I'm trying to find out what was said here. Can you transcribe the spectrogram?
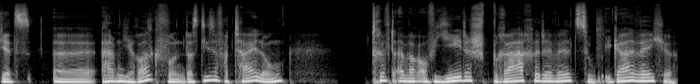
jetzt äh, haben die herausgefunden, dass diese Verteilung trifft einfach auf jede Sprache der Welt zu, egal welche.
